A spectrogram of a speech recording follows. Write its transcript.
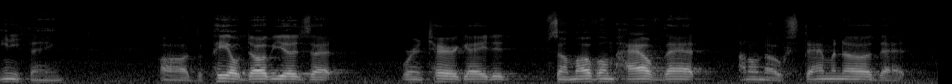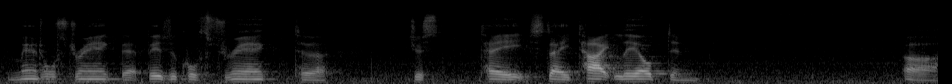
anything, uh, the POWs that were interrogated, some of them have that, I don't know, stamina, that mental strength, that physical strength to just stay, stay tight lipped and, uh,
